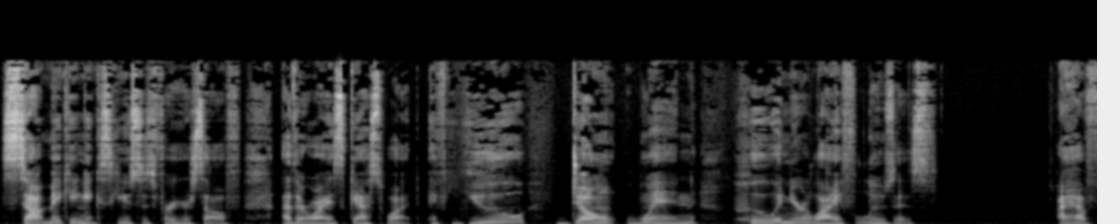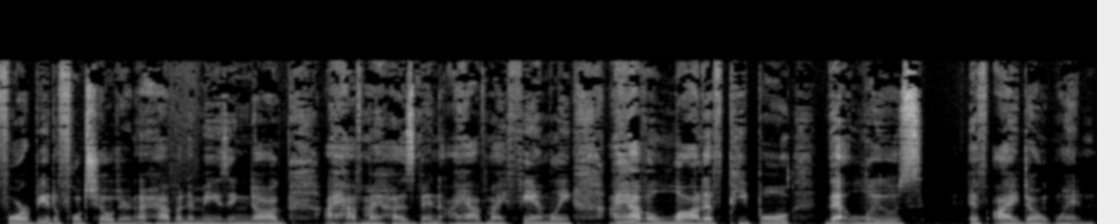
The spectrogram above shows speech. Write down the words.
Stop making excuses for yourself. Otherwise, guess what? If you don't win, who in your life loses? I have four beautiful children. I have an amazing dog. I have my husband. I have my family. I have a lot of people that lose if I don't win.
